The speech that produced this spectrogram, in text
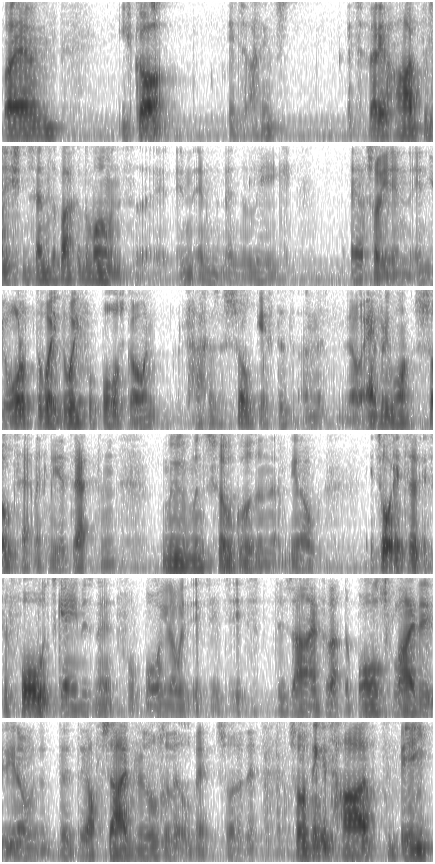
but um, he's got. It's I think it's it's a very hard position centre back at the moment in in, in the league. Uh, sorry, in, in Europe, the way the way football's going, attackers are so gifted, and you know everyone's so technically adept, and movement's so good, and you know. It's a, it's a it's a forwards game, isn't it? Football, you know, it, it's it's it's designed for that. The balls fly, the, you know, the, the offside rules a little bit, sort of. The, so I think it's hard to be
